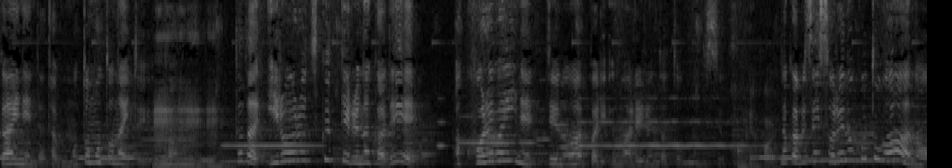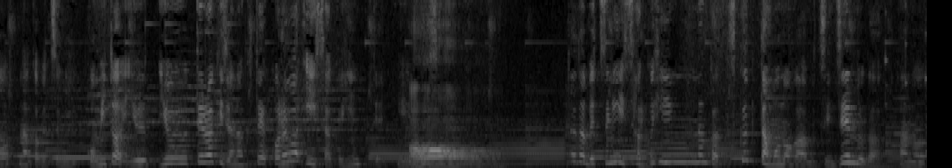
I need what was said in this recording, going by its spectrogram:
概念では多分もともとないというか、うんうんうん。ただいろいろ作ってる中であこれはいいねっていうのはやっぱり生まれるんだと思うんですよ。はいはい。だから別にそれのことはあのなんか別にゴミとは言う言ってるわけじゃなくてこれはいい作品って言うんですあただ別に作品なんか作ったものが別に全部があの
